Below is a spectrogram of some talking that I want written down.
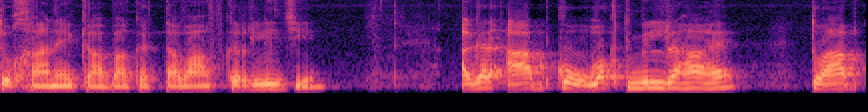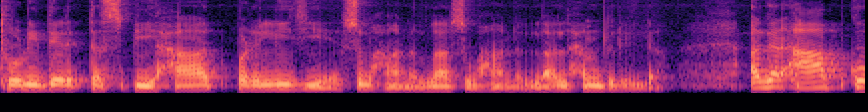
तो खाने काबा का तवाफ कर लीजिए। अगर आपको वक्त मिल रहा है तो आप थोड़ी देर तस्बीहात पढ़ लीजिए। सुबहान अल्लाह सुबहान अल्लाह अल्हम्दुलिल्लाह। अगर आपको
